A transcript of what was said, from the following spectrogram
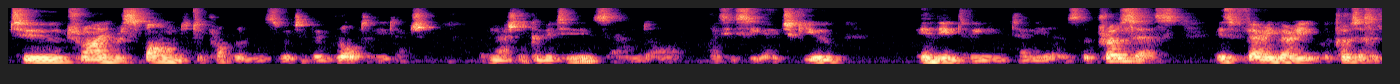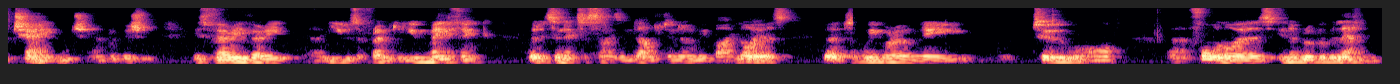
to try and respond to problems which have been brought to the attention of national committees and ICC HQ in the intervening 10 years. The process is very, very, the process of change and revision is very, very uh, user friendly. You may think that it's an exercise indulged in only by lawyers, but we were only two of uh, four lawyers in a group of 11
